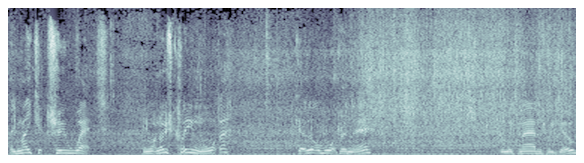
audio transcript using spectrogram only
they make it too wet. And you want nice clean water, get a little water in there, and we can add as we go.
